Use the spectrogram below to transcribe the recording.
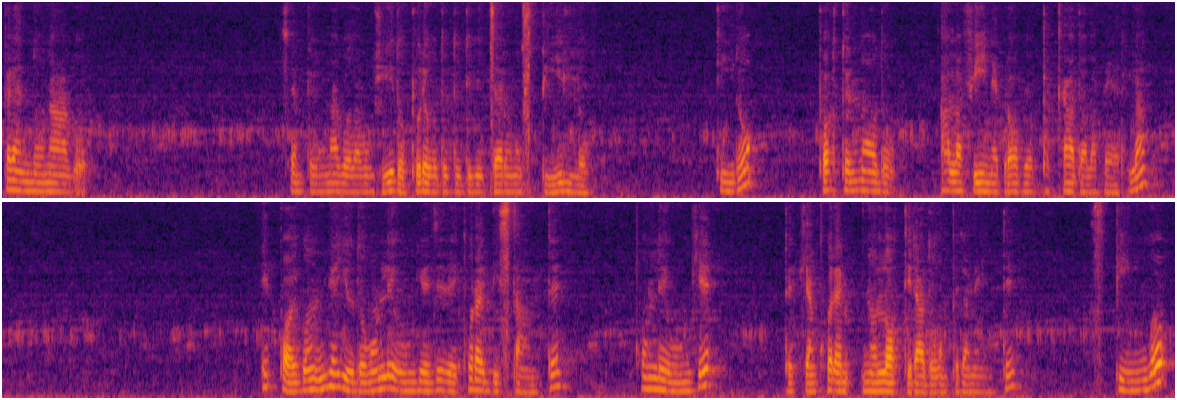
Prendo un ago sempre un ago da cucito oppure potete utilizzare uno spillo. Tiro porto il nodo alla fine proprio attaccata alla perla. E poi con mio aiuto con le unghie vedete ancora è distante con le unghie perché ancora non l'ho tirato completamente spingo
